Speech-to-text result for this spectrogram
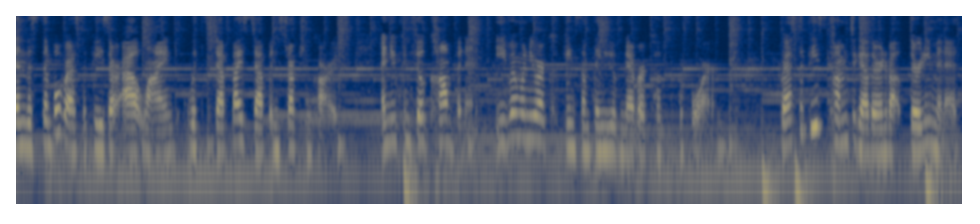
and the simple recipes are outlined with step by step instruction cards, and you can feel confident even when you are cooking something you have never cooked before. Recipes come together in about 30 minutes,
